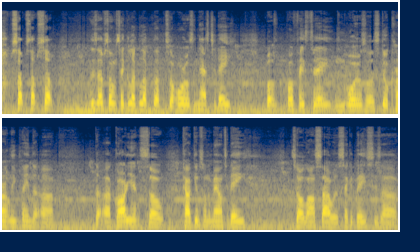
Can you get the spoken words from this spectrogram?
What's up, what's up, what's up? This episode will say good luck, good luck, to the Orioles and Nats today. Both both faced today, and the Orioles are still currently playing the uh, the uh, Guardians. So Kyle Gibson on the mound today. So alongside with second base is uh,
